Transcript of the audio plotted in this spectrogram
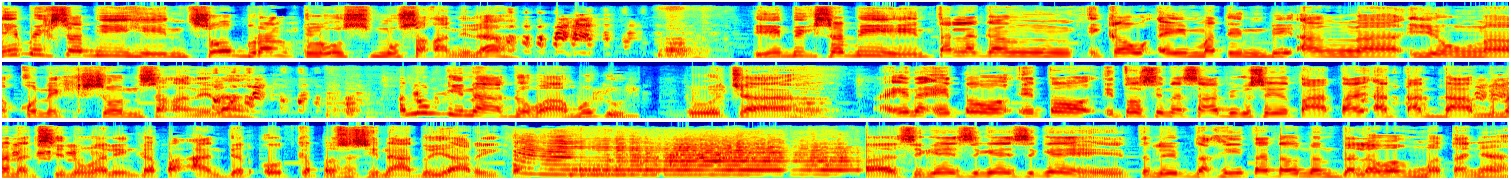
Ibig sabihin, sobrang close mo sa kanila. Ibig sabihin, talagang ikaw ay matindi ang ah, iyong ah, connection sa kanila. Anong ginagawa mo dun? Pucha, ay na ito, ito, ito sinasabi ko sa iyo tatay, ang tanda mo na nagsinungaling ka pa, under oath ka pa sa Senado, yari ka. Ah, sige, sige, sige. Ituloy, nakita daw ng dalawang mata niya.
